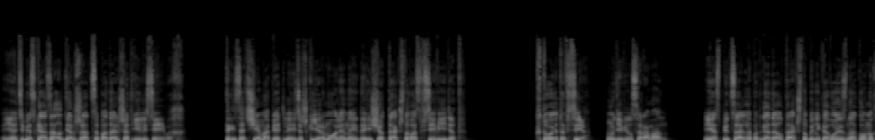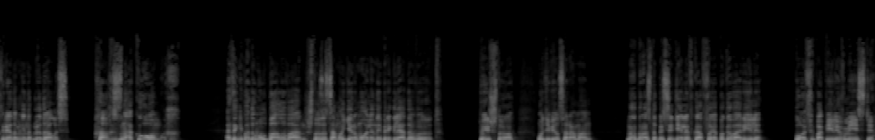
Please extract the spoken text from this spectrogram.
«Я тебе сказал держаться подальше от Елисеевых. Ты зачем опять лезешь к Ермолиной, да еще так, что вас все видят?» «Кто это все?» — удивился Роман. «Я специально подгадал так, чтобы никого из знакомых рядом не наблюдалось». «Ах, знакомых!» «А ты не подумал, болван, что за самой Ермолиной приглядывают?» «И что?» — удивился Роман. «Мы просто посидели в кафе, поговорили. Кофе попили вместе.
